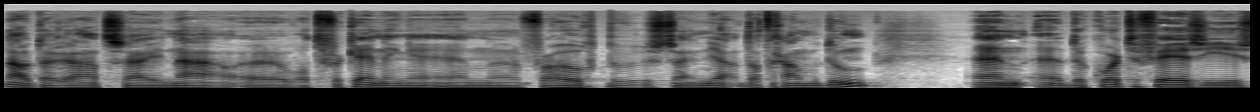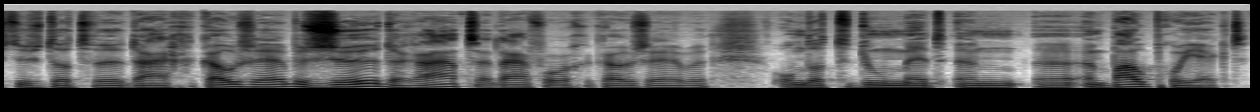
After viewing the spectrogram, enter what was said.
Nou, de raad zei, nou, eh, wat verkenningen en eh, verhoogd bewustzijn, ja, dat gaan we doen. En eh, de korte versie is dus dat we daar gekozen hebben, ze, de raad, daarvoor gekozen hebben, om dat te doen met een, een bouwproject.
